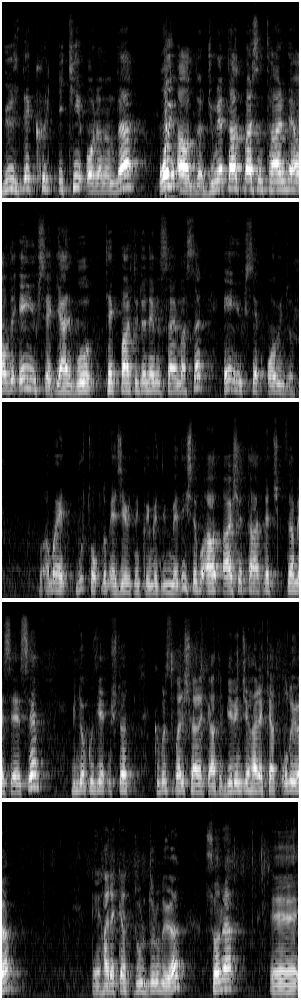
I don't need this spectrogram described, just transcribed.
yüzde 42 oranında oy aldı. Cumhuriyet Halk Partisi'nin tarihinde aldığı en yüksek yani bu tek parti dönemini saymazsak en yüksek oydur. Ama bu toplum Ecevit'in kıymetini bilmedi. İşte bu Ayşe tatile çıkma meselesi 1974 Kıbrıs Barış Harekatı birinci harekat oluyor. E, harekat durduruluyor. Sonra e,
